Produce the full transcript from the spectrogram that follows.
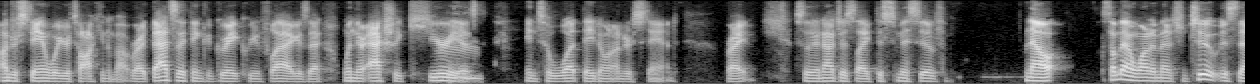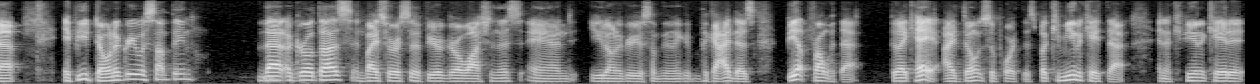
understand what you're talking about, right? That's I think a great green flag is that when they're actually curious mm. into what they don't understand right? So they're not just like dismissive. Now, something I want to mention too is that if you don't agree with something that a girl does, and vice versa, if you're a girl watching this and you don't agree with something like the guy does, be upfront with that. Be like, hey, I don't support this, but communicate that and communicate it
